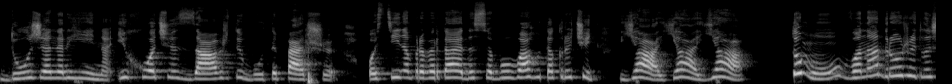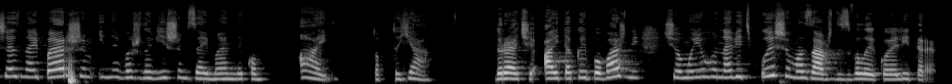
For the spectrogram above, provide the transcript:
дуже енергійна і хоче завжди бути першою. Постійно привертає до себе увагу та кричить Я, я, я. Тому вона дружить лише з найпершим і найважливішим займенником I, тобто я. До речі, I такий поважний, що ми його навіть пишемо завжди з великої літери.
